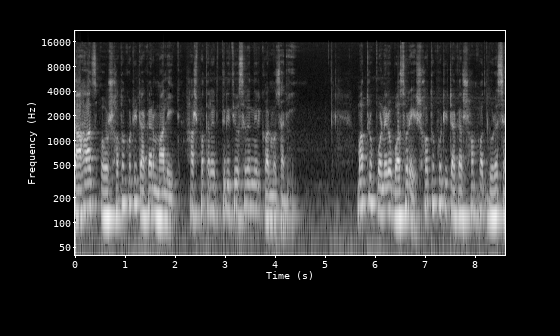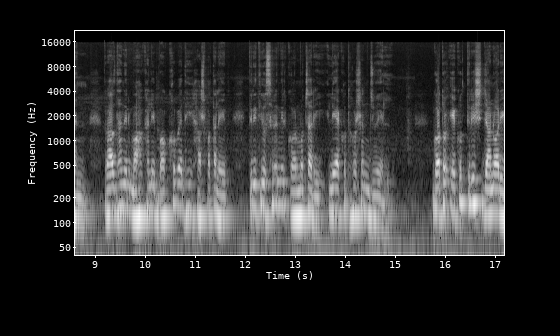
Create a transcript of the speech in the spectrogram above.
জাহাজ ও শত কোটি টাকার মালিক হাসপাতালের তৃতীয় শ্রেণির কর্মচারী। মাত্র পনেরো বছরে শত কোটি টাকার সম্পদ গড়েছেন রাজধানীর মহাখালী বক্ষব্যাধি হাসপাতালের তৃতীয় শ্রেণির কর্মচারী লিয়াকত হোসেন জুয়েল। গত একত্রিশ জানুয়ারি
